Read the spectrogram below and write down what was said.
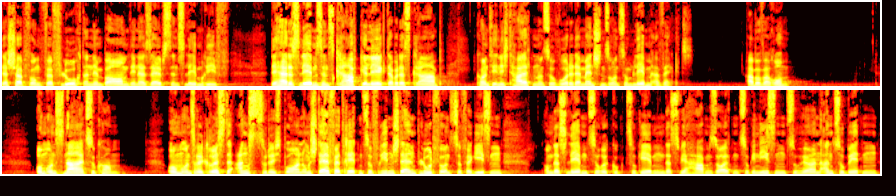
der Schöpfung verflucht an dem Baum, den er selbst ins Leben rief. Der Herr des Lebens ins Grab gelegt, aber das Grab konnte ihn nicht halten und so wurde der Menschensohn zum Leben erweckt. Aber warum? Um uns nahe zu kommen, um unsere größte Angst zu durchbohren, um stellvertretend zufriedenstellend Blut für uns zu vergießen, um das Leben zurückzugeben, das wir haben sollten, zu genießen, zu hören, anzubeten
